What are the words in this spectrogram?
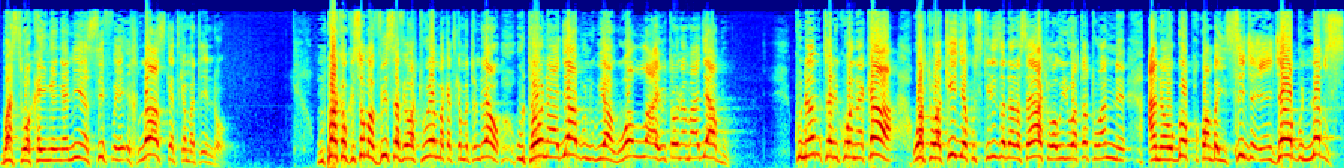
basi wakaing'ang'ania sifa ya ikhlas katika matendo. Mpaka ukisoma visa vya watu wema katika matendo yao utaona ajabu ndugu yangu. Wallahi utaona maajabu. Kuna mtu alikuwa anakaa watu wakija kusikiliza darasa yake wawili watatu wanne anaogopa kwamba isije ijabu nafs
